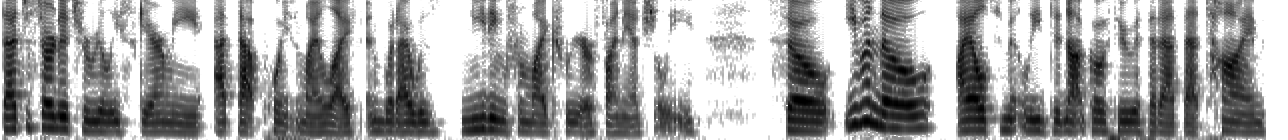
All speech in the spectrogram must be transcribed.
that just started to really scare me at that point in my life and what I was needing from my career financially. So, even though I ultimately did not go through with it at that time,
